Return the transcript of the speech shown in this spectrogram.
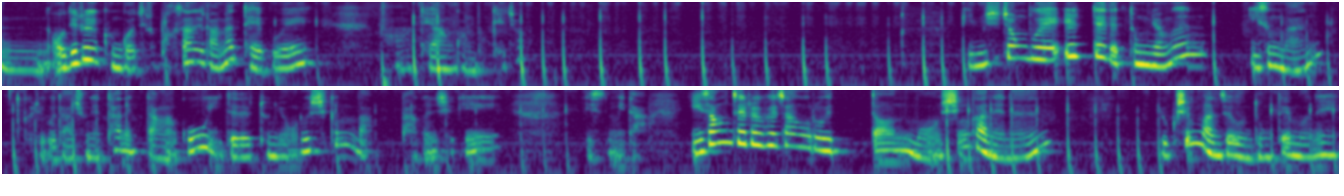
음, 어디를 근거지로 박상진하면 대구의 어, 대한광복회죠. 임시정부의 1대 대통령은 이승만 그리고 나중에 탄핵당하고 2대 대통령으로 시금박 박은식이 있습니다. 이상재를 회장으로 했던 뭐 신간에는 60만세 운동 때문에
